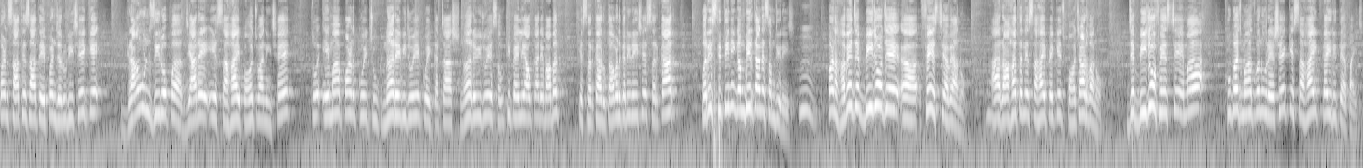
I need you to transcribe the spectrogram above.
પણ સાથે સાથે એ પણ જરૂરી છે કે ગ્રાઉન્ડ ઝીરો પર જ્યારે એ સહાય પહોંચવાની છે તો એમાં પણ કોઈ ચૂક ન રહેવી જોઈએ કોઈ કચાશ ન રહેવી જોઈએ. સૌથી પહેલી આવકાર્ય બાબત કે સરકાર ઉતાવળ કરી રહી છે. સરકાર પરિસ્થિતિની ગંભીરતાને સમજી રહી છે. પણ હવે જે બીજો જે ફેસ છે હવે આનો આ રાહત અને સહાય પેકેજ પહોંચાડવાનો. જે બીજો ફેઝ છે એમાં ખૂબ જ મહત્વનું રહેશે કે સહાય કઈ રીતે અપાય છે.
